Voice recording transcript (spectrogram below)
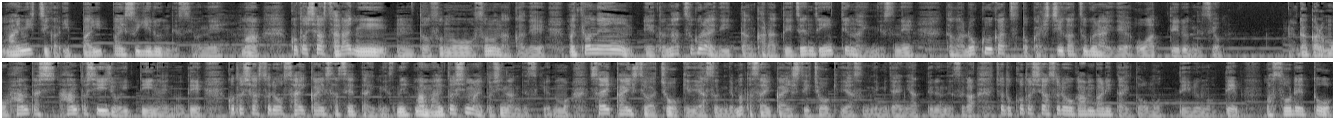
毎日がいっぱいいっぱいすぎるんですよね。まあ今年はさらに、うんとその、その中で、まあ去年、えっ、ー、と夏ぐらいで一旦空手全然行ってないんですね。だから6月とか7月ぐらいで終わっているんですよ。だからもう半年、半年以上行っていないので、今年はそれを再開させたいんですね。まあ毎年毎年なんですけれども、再開しては長期で休んで、また再開して長期で休んでみたいにやってるんですが、ちょっと今年はそれを頑張りたいと思っているので、まあそれと、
